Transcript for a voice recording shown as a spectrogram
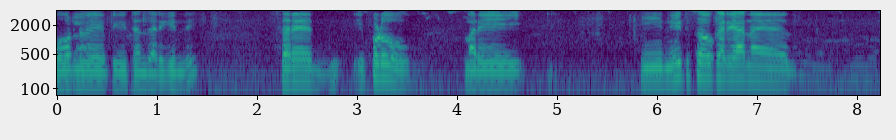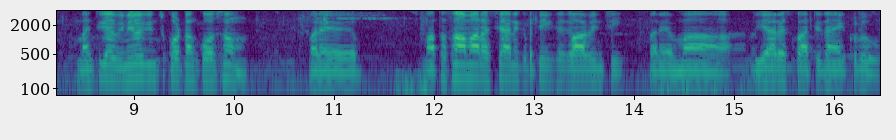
బోర్లు వేయించడం జరిగింది. సరే ఇప్పుడు మరి ఈ నీటి సౌకర్యాన్ని మంచిగా వినియోగించుకోవటం కోసం మరి మత సామరస్యానికి ప్రతీకగా భావించి మరి మా బీఆర్ఎస్ పార్టీ నాయకులు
